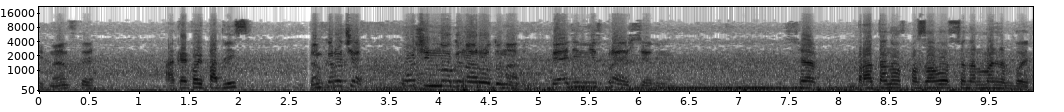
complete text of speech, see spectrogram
15 А какой подлиз? Там, короче, очень много народу надо. Ты один не справишься, я думаю. Все, братанов позову, все нормально будет.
